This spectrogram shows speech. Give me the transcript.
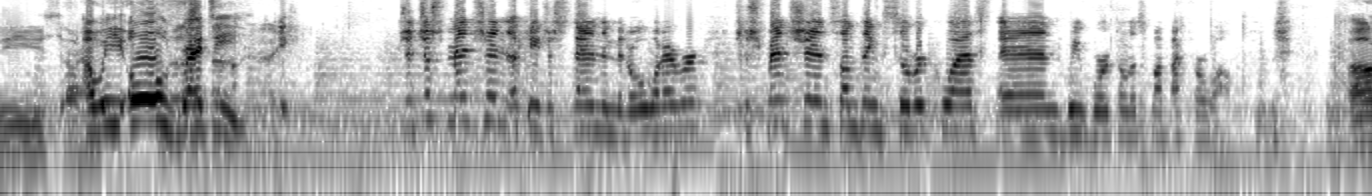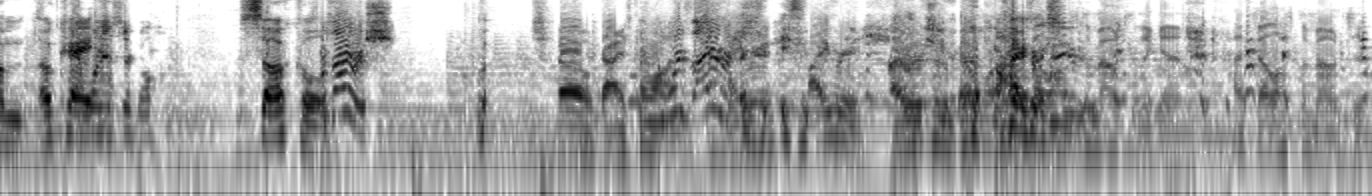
Please, sorry. Are we all ready? Ju- Just mention, okay, just stand in the middle, whatever. Just mention something Silver Quest, and we worked on this spot back for a while. Um, okay, One in a circle. circle. Where's Irish? Oh, guys, come on. Where's Irish? Irish. Irish. Irish I fell Irish. off the mountain again. I fell off the mountain.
